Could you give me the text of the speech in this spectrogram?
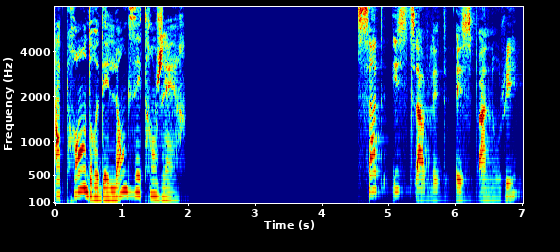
Apprendre des langues étrangères. სად ისწავლეთ ესპანური?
